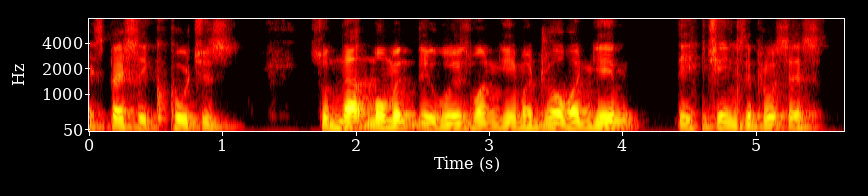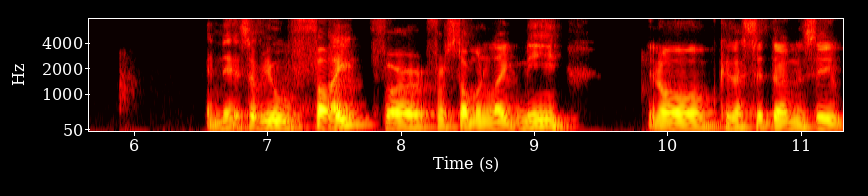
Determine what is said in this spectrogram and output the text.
especially coaches. So in that moment, they lose one game or draw one game, they change the process. And it's a real fight for for someone like me, you know, because I sit down and say,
